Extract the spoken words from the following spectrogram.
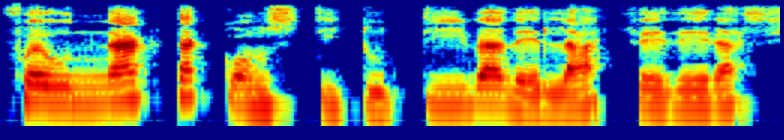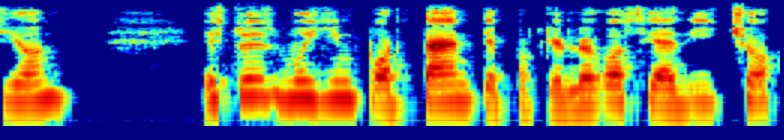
fue un acta constitutiva de la federación. Esto es muy importante porque luego se ha dicho,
